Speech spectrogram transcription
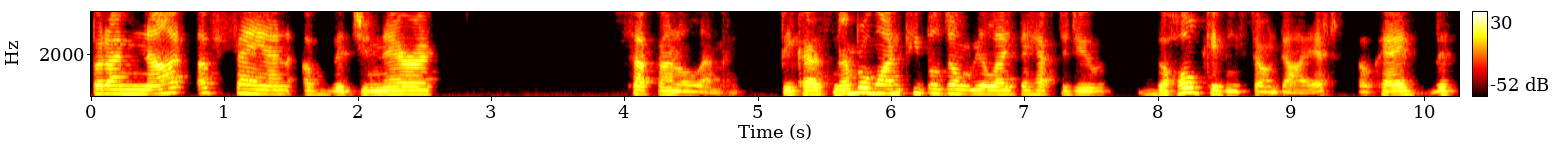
But I'm not a fan of the generic suck on a lemon because number one, people don't realize they have to do the whole kidney stone diet. Okay. The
